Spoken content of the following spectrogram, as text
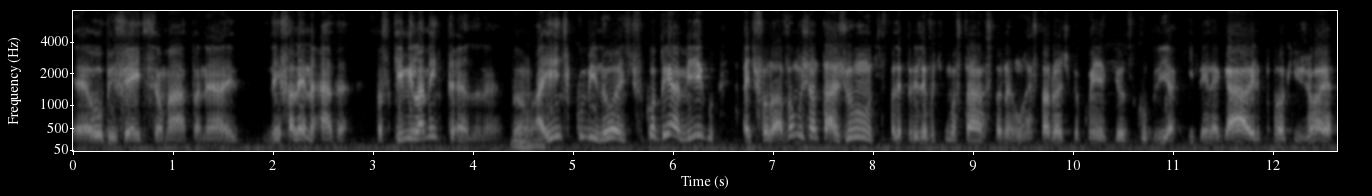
É. É, ou me vende seu mapa, né? nem falei nada. Só fiquei me lamentando, né? Bom, uhum. aí a gente combinou, a gente ficou bem amigo, a gente falou, ah, vamos jantar juntos. Falei para ele, eu vou te mostrar um restaurante que eu conheci, que eu descobri aqui, bem legal. Ele falou, que joia.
